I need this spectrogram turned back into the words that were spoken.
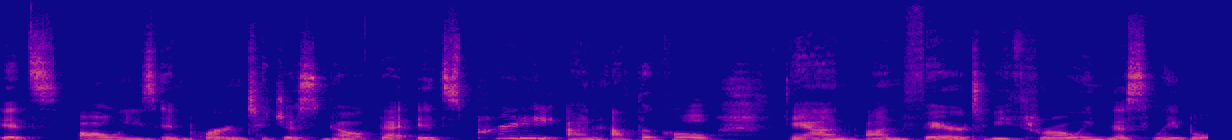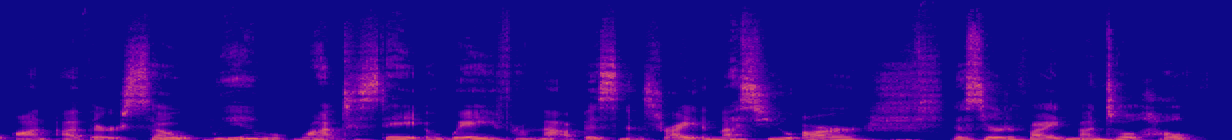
it's always important to just note that it's pretty unethical and unfair to be throwing this label on others. So we want to stay away from that business, right? Unless you are a certified mental health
